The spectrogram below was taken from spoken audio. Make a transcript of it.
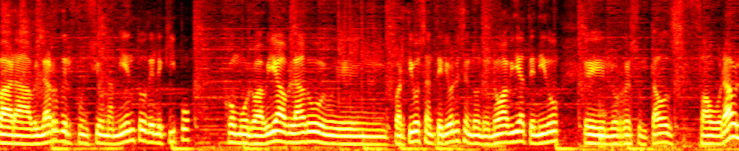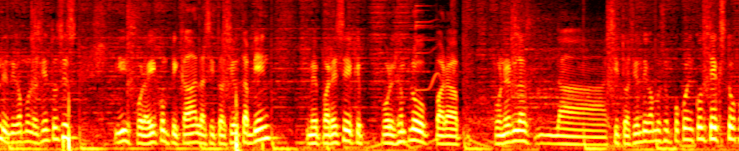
para hablar del funcionamiento del equipo como lo había hablado en partidos anteriores en donde no había tenido eh, los resultados favorables, digámoslo así. Entonces, y por ahí complicada la situación también. Me parece que, por ejemplo, para poner la, situación, digamos, un poco en contexto,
